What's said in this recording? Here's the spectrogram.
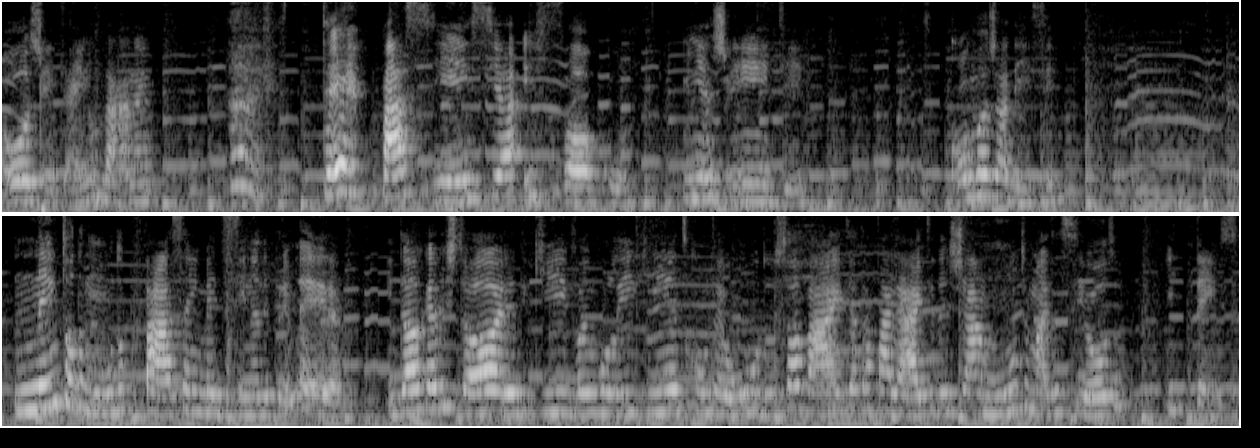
Ô, oh, gente, aí não dá, né? Ai, ter paciência e foco. Minha gente, como eu já disse, nem todo mundo passa em medicina de primeira. Então aquela história de que vou engolir 500 conteúdos só vai te atrapalhar e te deixar muito mais ansioso e tenso.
